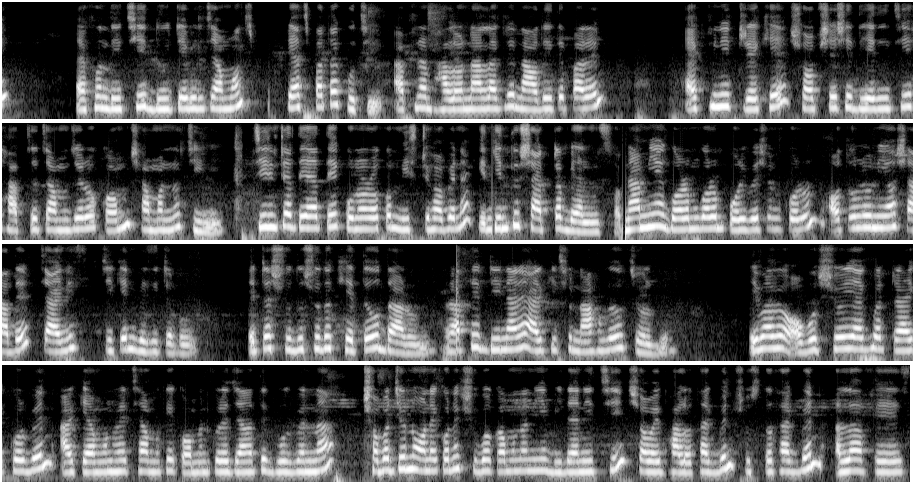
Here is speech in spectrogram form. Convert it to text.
এখন দিচ্ছি দুই টেবিল চামচ পেঁয়াজ পাতা কুচি। আপনার ভালো না লাগলে নাও দিতে পারেন। এক মিনিট রেখে সব শেষে দিয়ে দিচ্ছি হাফ চা চামচেরও কম সামান্য চিনি। চিনিটা দেওয়াতে কোনো রকম মিষ্টি হবে না কিন্তু স্বাদটা ব্যালেন্স হবে। নামিয়ে গরম গরম পরিবেশন করুন। অতুলনীয় স্বাদের চাইনিজ চিকেন ভেজিটেবল। এটা শুধু শুধু খেতেও দারুণ। রাতের ডিনারে আর কিছু না হলেও চলবে। এভাবে অবশ্যই একবার ট্রাই করবেন। আর কেমন হয়েছে আমাকে কমেন্ট করে জানাতে ভুলবেন না। সবার জন্য অনেক অনেক শুভকামনা নিয়ে বিদায় নিচ্ছি। সবাই ভালো থাকবেন, সুস্থ থাকবেন। আল্লাহ হাফেজ।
